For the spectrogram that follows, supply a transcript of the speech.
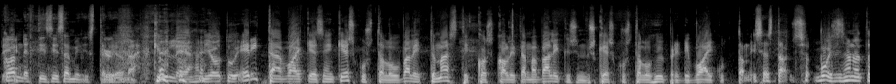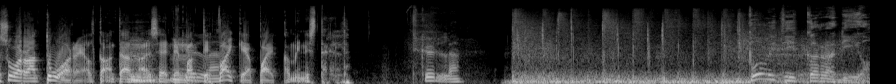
Ka- kannettiin sisäministeriöltä. Kyllä. Kyllä, ja hän joutui erittäin vaikeaseen keskusteluun välittömästi, koska oli tämä välikysymyskeskustelu hybridivaikuttamisesta. Voisi sanoa, että suoraan tuoreeltaan tällaiseen mm, debattiin. Vaikea paikka ministerille. Kyllä. Politiikka Radio.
